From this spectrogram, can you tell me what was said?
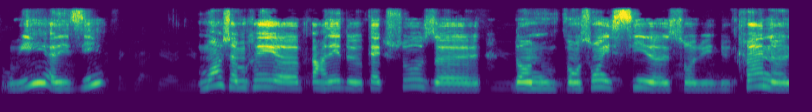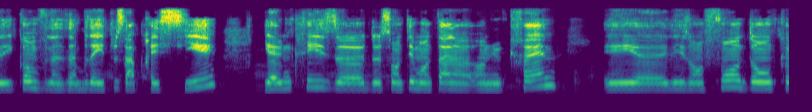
Oui, allez-y. Moi, j'aimerais parler de quelque chose dont nous pensons ici euh, sur l'U- l'Ukraine. euh, Et comme vous, avez tous apprécié, il y a une crise euh, de santé mentale en Ukraine et les enfants donc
